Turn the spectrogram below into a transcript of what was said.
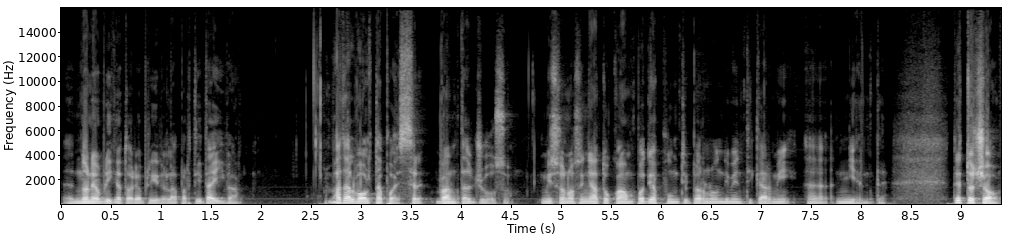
eh, non è obbligatorio aprire la partita IVA ma talvolta può essere vantaggioso. Mi sono segnato qua un po' di appunti per non dimenticarmi eh, niente. Detto ciò,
